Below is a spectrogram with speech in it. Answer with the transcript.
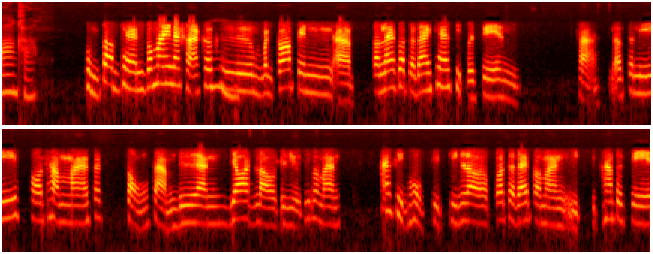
บ้างคะ ผลตอบแทนก็ไม่นะคะ ก็คือมันก็เป็นอ่าตอนแรกก็จะได้แค่สิบเปอร์เซ็นค่ะ แล้วตอนนี้พอทำมาสักสองสามเดือน ยอดเราจะอยู่ที่ประมาณห้าสิบหกสิบชิ้นเราก็จะได้ประมาณอีกสิบห้าเปอร์เซ็น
